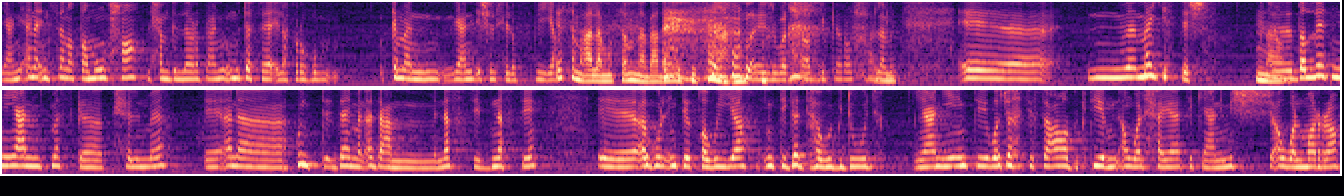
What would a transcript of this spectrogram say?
يعني أنا إنسانة طموحة الحمد لله رب العالمين ومتفائلة في رغم كمان يعني الشيء الحلو فيها اسم على مسمى بعد الابتسام. الله يجبر خاطرك يا رب تسلمي. آه ما يئستش. نعم. آه ضليتني يعني متمسكة بحلمي. آه أنا كنت دائما أدعم نفسي بنفسي. آه أقول أنت قوية أنت قدها وقدود. يعني انت واجهتي صعاب كثير من أول حياتك يعني مش أول مرة.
